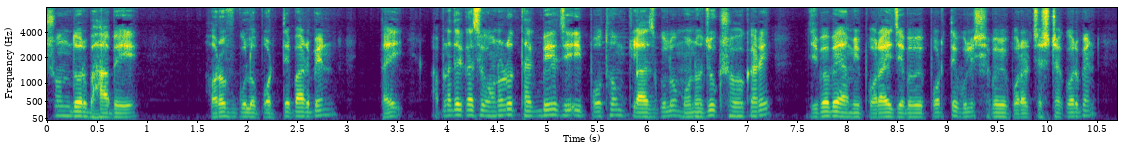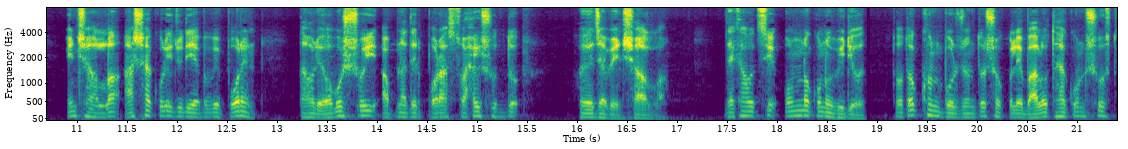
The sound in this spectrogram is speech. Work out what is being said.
সুন্দরভাবে হরফগুলো পড়তে পারবেন। তাই আপনাদের কাছে অনুরোধ থাকবে যে এই প্রথম ক্লাসগুলো মনোযোগ সহকারে যেভাবে আমি পড়াই, যেভাবে পড়তে বলি, সেভাবে পড়ার চেষ্টা করবেন। ইনশাআল্লাহ আশা করি যদি এভাবে পড়েন, তাহলে অবশ্যই আপনাদের পড়া সহায় শুদ্ধ হয়ে যাবে ইনশাআল্লাহ। দেখা হচ্ছে অন্য কোনো ভিডিও ততক্ষণ পর্যন্ত সকলে ভালো থাকুন, সুস্থ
